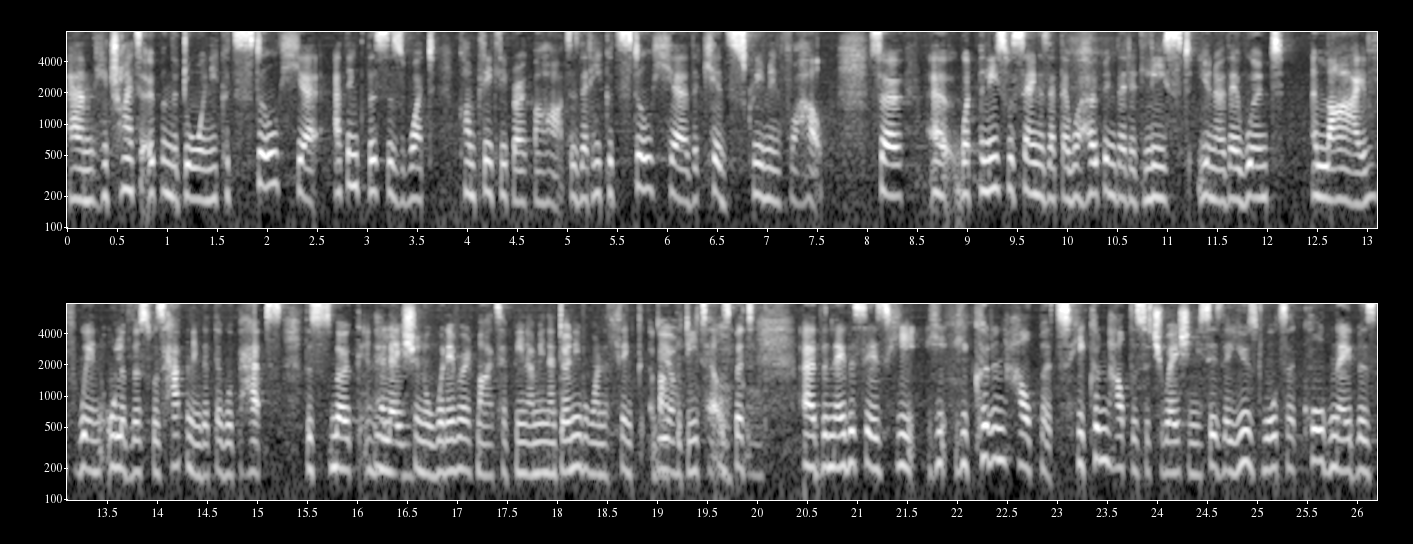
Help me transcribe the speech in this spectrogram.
um, he tried to open the door and he could still hear. I think this is what completely broke my heart is that he could still hear the kids screaming for help. So, uh, what police were saying is that they were hoping that at least, you know, they weren't alive when all of this was happening, that there were perhaps the smoke mm. inhalation mm. or whatever it might have been. I mean, I don't even want to think about yeah. the details, oh, but uh, the neighbor says he, he, he couldn't help it. He couldn't help the situation. He says they used water, called neighbors,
